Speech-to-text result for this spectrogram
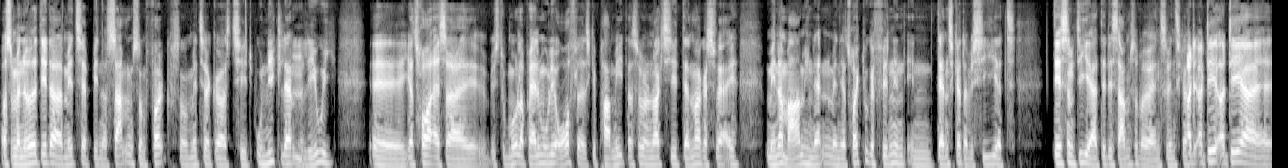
og som er noget af det, der er med til at binde os sammen som folk, som er med til at gøre os til et unikt land mm. at leve i. Øh, jeg tror altså, øh, hvis du måler på alle mulige overfladiske parametre, så vil du nok sige, at Danmark og Sverige minder meget om hinanden, men jeg tror ikke, du kan finde en, en dansker, der vil sige, at det, som de er, det er det samme som at være en svensker. Og det, og det, og det er øh,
